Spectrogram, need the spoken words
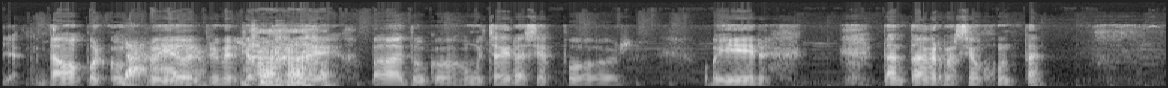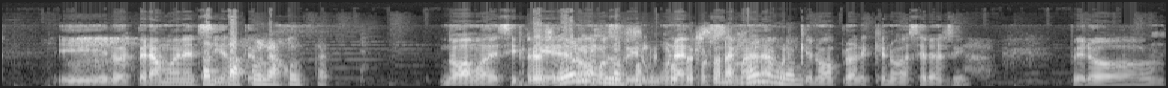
ya, damos por concluido el primer capítulo de Babatuco. Muchas gracias por oír tanta aberración junta. Y lo esperamos en el Tanta siguiente. funa junta. No vamos a decir que lo vamos a subir una vez por personas. semana porque lo más probable es que no va a ser así. Pero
